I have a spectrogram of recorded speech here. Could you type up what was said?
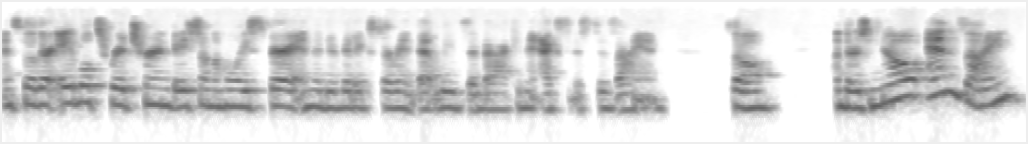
and so they're able to return based on the Holy Spirit and the Davidic servant that leads them back in the Exodus to Zion. So there's no ensign.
